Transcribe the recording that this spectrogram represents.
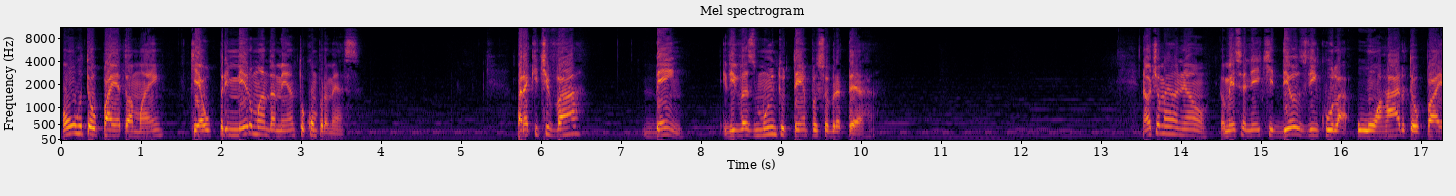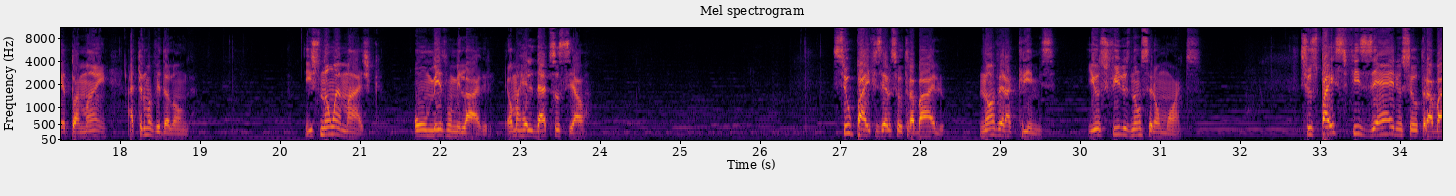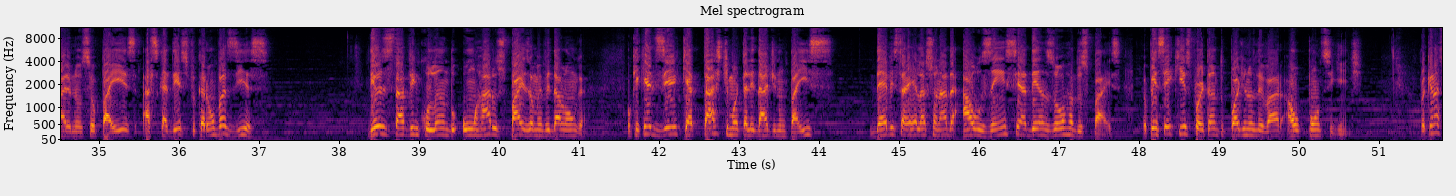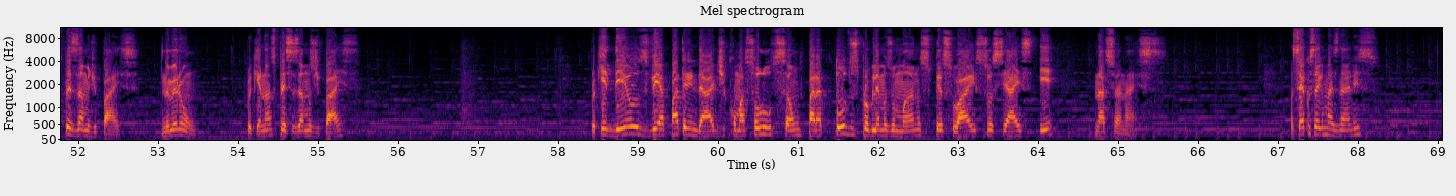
Honra o teu pai e a tua mãe, que é o primeiro mandamento com promessa. Para que te vá bem e vivas muito tempo sobre a terra. Na última reunião, eu mencionei que Deus vincula o honrar o teu pai e a tua mãe a ter uma vida longa. Isso não é mágica ou mesmo milagre, é uma realidade social. Se o pai fizer o seu trabalho, não haverá crimes e os filhos não serão mortos. Se os pais fizerem o seu trabalho no seu país, as cadeias ficarão vazias. Deus está vinculando honrar os pais a uma vida longa, o que quer dizer que a taxa de mortalidade num país deve estar relacionada à ausência e à desonra dos pais. Eu pensei que isso, portanto, pode nos levar ao ponto seguinte: por que nós precisamos de pais? Número 1. Um, porque nós precisamos de pais porque Deus vê a paternidade como a solução para todos os problemas humanos, pessoais, sociais e nacionais. Você consegue imaginar isso?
